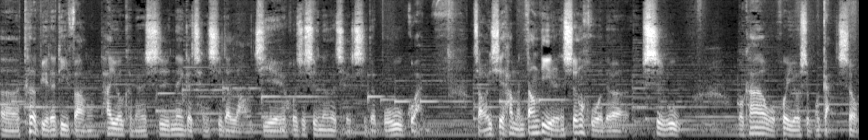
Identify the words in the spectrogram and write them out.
呃特别的地方，它有可能是那个城市的老街，或者是那个城市的博物馆，找一些他们当地人生活的事物，我看看我会有什么感受。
